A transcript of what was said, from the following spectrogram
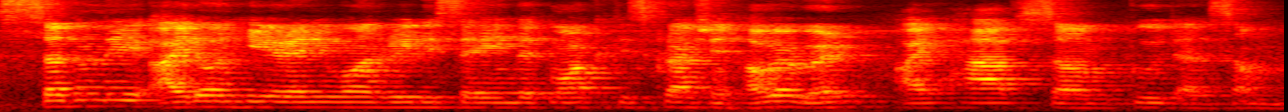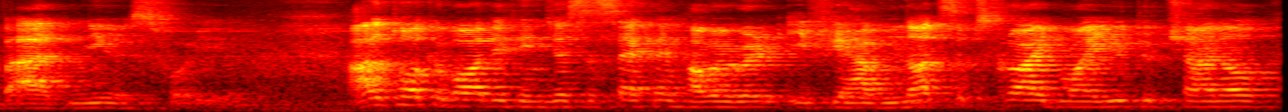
suddenly I don't hear anyone really saying that market is crashing. However, I have some good and some bad news for you. I'll talk about it in just a second. However, if you have not subscribed my YouTube channel,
